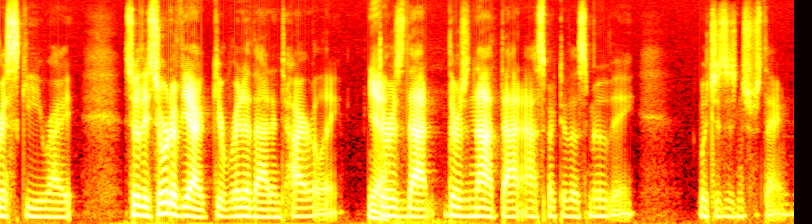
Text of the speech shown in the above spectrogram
risky, right? So they sort of yeah get rid of that entirely. Yeah. There's that. There's not that aspect of this movie, which is interesting.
